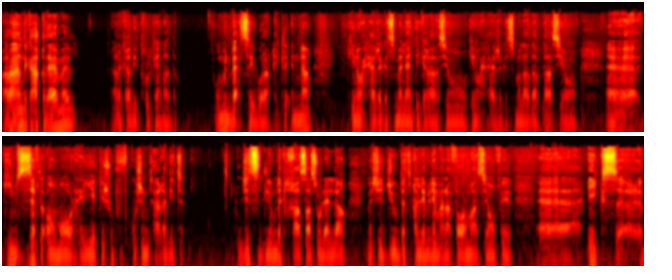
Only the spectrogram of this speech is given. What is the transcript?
راه عندك عقد عمل راك غادي تدخل كندا. ومن بعد تصيب وراقك لأن كاينة واحد الحاجة كتسمى l'intégration كاين واحد الحاجة كتسمى l'adaptation آه كاين بزاف الأمور هي كيشوفوا فيك واش انت غادي تجي تسد لهم داك الخصاص ولا لا. ماشي تجي وبدا تقلب لهم على formation في آه X آه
